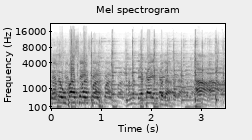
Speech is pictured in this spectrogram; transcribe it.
છેલ્લે ઊભા છે એ પણ. મને દેખાય છે બધા. હા.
